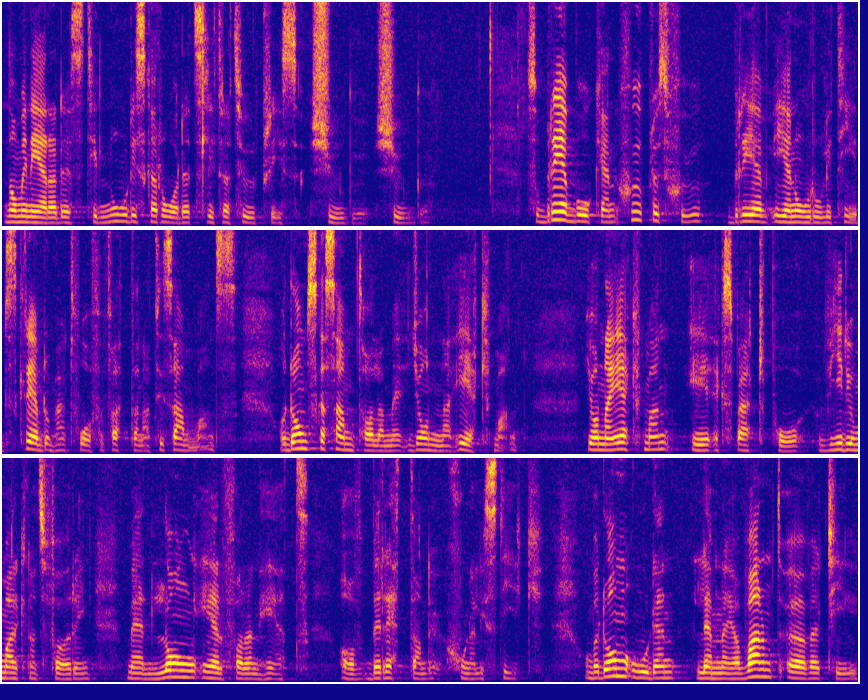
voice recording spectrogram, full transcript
nominerades till Nordiska rådets litteraturpris 2020. Så brevboken 7 plus 7, Brev i en orolig tid, skrev de här två författarna tillsammans. Och de ska samtala med Jonna Ekman. Jonna Ekman är expert på videomarknadsföring med en lång erfarenhet av berättande journalistik. Och med de orden lämnar jag varmt över till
